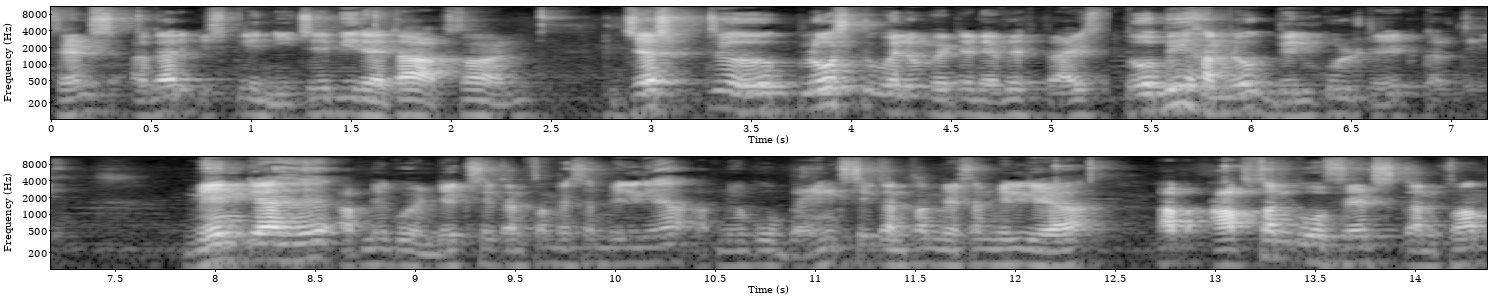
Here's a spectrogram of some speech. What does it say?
फ्रेंड्स अगर इसके नीचे भी रहता option just close to volume weighted average price तो भी हम लोग बिल्कुल ट्रेड करते हैं। मेन क्या है? अपने को इंडेक्स से कंफर्मेशन मिल गया, अपने को बैंक से कंफर्मेशन मिल गया। अब ऑप्शन को फ्रेंड्स कंफर्म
